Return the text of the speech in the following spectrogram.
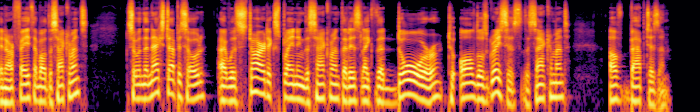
in our faith about the sacraments. So, in the next episode, I will start explaining the sacrament that is like the door to all those graces, the sacrament of baptism,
